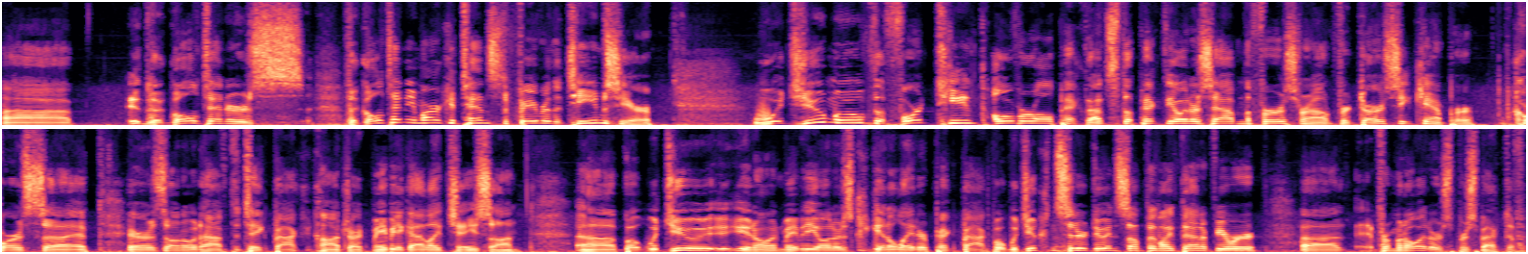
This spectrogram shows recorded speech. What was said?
Uh, the goaltenders, the goaltending market tends to favor the teams here. Would you move the 14th overall pick? That's the pick the Oilers have in the first round for Darcy Kuemper. Of course, uh, Arizona would have to take back a contract, maybe a guy like Chiasson. Uh, but would you, you know, and maybe the Oilers could get a later pick back. But would you consider doing something like that if you were uh, from an Oilers perspective?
